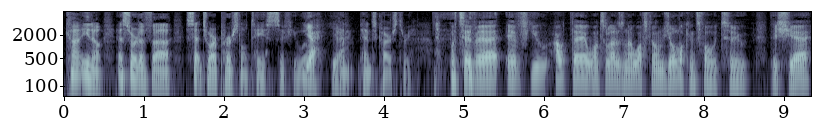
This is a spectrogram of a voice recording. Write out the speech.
kind you know, as sort of uh, set to our personal tastes, if you will. Yeah, yeah. Hen- hence, Cars Three. But if uh, if you out there want to let us know what films you're looking forward to this year,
